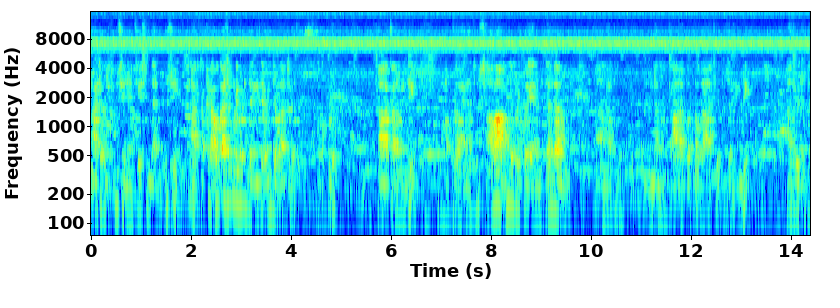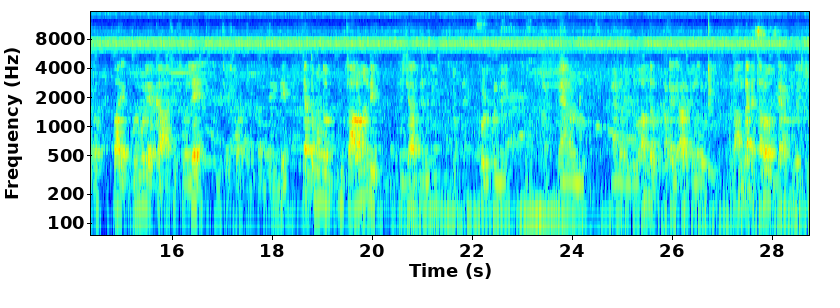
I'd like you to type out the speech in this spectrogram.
నాటకం చూసి నేను చేసిన దాన్ని చూసి నాకు అక్కడ అవకాశం కూడా ఇవ్వడం జరిగింది. రవీంద్ర భారతిలో ఒకప్పుడు చాలా కాలం అయింది అప్పుడు ఆయన చూసి చాలా ఆనందపడిపోయాను నిజంగాను నాకు నన్ను చాలా గొప్పగా ఆశీర్వదించడం జరిగింది. ఆశీర్వదించడం వారి గురువుల యొక్క ఆశీస్సు వల్లే చేసుకోవడం జరుగుతుంది జరిగింది. ఎంతమంది చాలామంది విద్యార్థుల్ని కొడుకుల్ని మేనళ్ళు మేనళ్ళు అందరూ అట్టగి ఆడపిల్లలు అందరినీ చలో గెటప్ వేస్తూ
